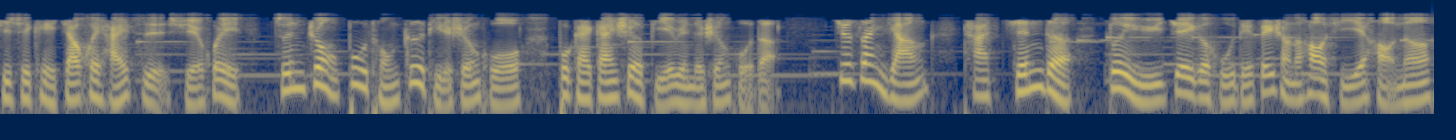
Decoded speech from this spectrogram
其实可以教会孩子学会尊重不同个体的生活，不该干涉别人的生活的。就算羊。它真的对于这个蝴蝶非常的好奇也好呢，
